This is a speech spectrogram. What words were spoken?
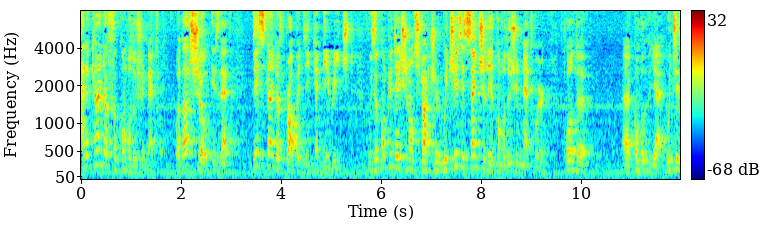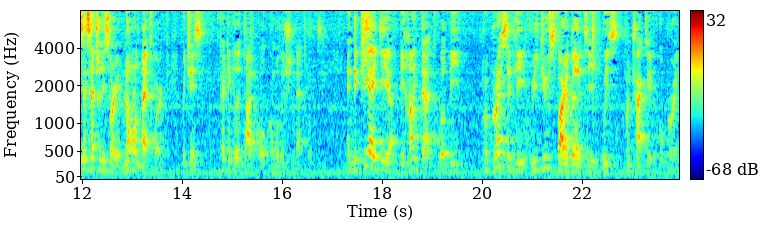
at a kind of a convolution network. What I'll show is that this kind of property can be reached with a computational structure which is essentially a convolution network called a, uh, yeah, which is essentially, sorry, a neural network, which is a particular type called convolution networks. And the key idea behind that will be progressively reduce variability with contractive operators.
